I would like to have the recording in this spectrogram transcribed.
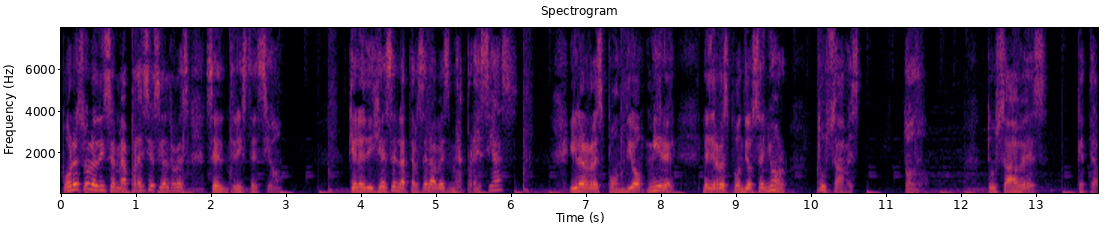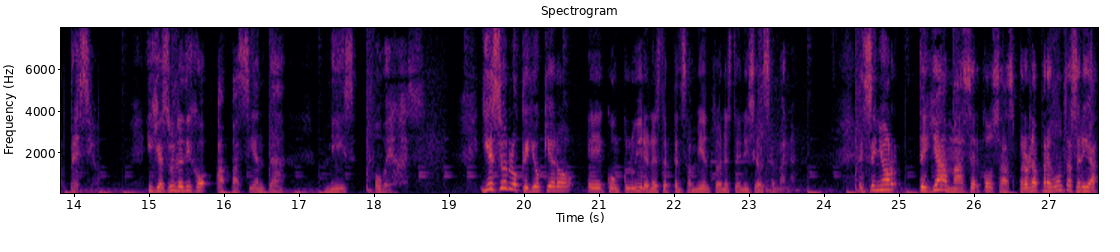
Por eso le dice, ¿me aprecias? Y él se entristeció. Que le dijese la tercera vez, ¿me aprecias? Y le respondió, mire, le respondió, Señor, tú sabes todo. Tú sabes que te aprecio. Y Jesús le dijo, apacienta mis ovejas. Y eso es lo que yo quiero eh, concluir en este pensamiento, en este inicio de semana. El Señor te llama a hacer cosas, pero la pregunta sería,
